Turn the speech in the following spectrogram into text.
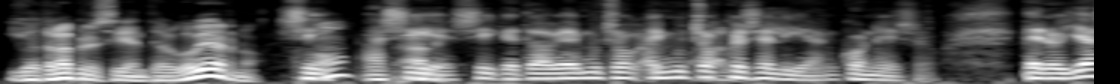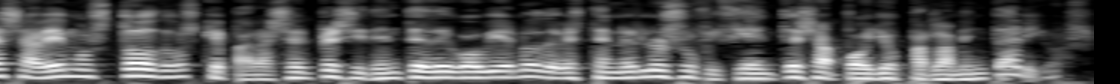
y otra el presidente del gobierno. Sí, ¿no? así Vale. es, sí, que todavía hay muchos, hay muchos Vale. que se lían con eso. Pero ya sabemos todos que para ser presidente de gobierno debes tener los suficientes apoyos parlamentarios.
